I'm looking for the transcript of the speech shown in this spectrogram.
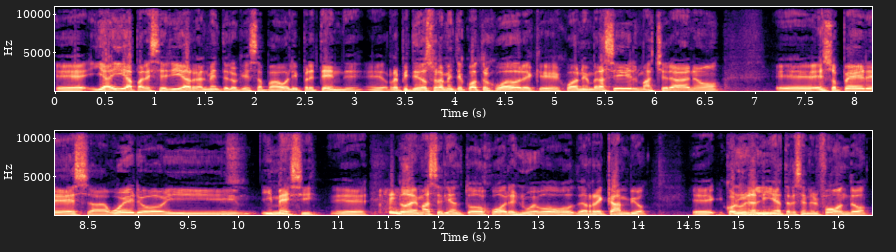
Y ahí aparecería realmente lo que Paoli pretende. repitiendo solamente cuatro jugadores que jugaron en Brasil, Mascherano, eh, Enzo Pérez, Agüero y, Messi. Eh, Los demás serían todos jugadores nuevos de recambio, eh, con una línea 3 en el fondo.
